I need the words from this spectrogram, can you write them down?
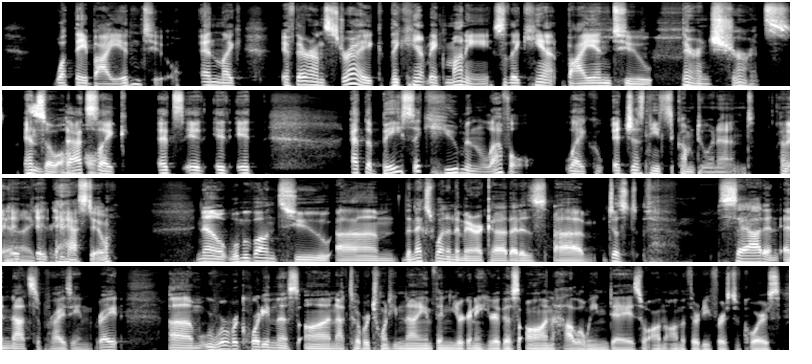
what they buy into. And like if they're on strike, they can't make money, so they can't buy into their insurance. And So that's awful. like it's it it it at the basic human level, like it just needs to come to an end. Uh, Yeah, it, it has to. Now we'll move on to um, the next one in America that is um, just sad and, and not surprising, right? Um, we're recording this on October 29th, and you're going to hear this on Halloween Day, so on, on the 31st, of course.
